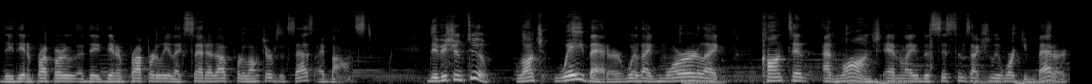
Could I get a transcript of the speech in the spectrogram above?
They didn't properly they didn't properly like set it up for long-term success. I bounced. Division 2 launched way better with like more like content at launch and like the systems actually working better.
